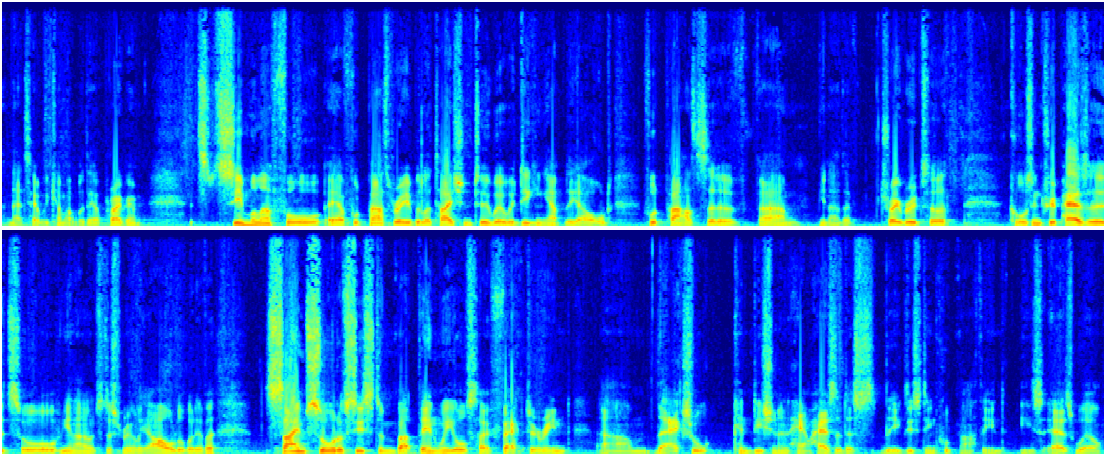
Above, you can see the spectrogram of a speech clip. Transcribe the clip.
and that's how we come up with our program. It's similar for our footpath rehabilitation too, where we're digging up the old footpaths that have, um, you know, they've tree roots are causing trip hazards, or you know it's just really old or whatever. Same sort of system, but then we also factor in um, the actual condition and how hazardous the existing footpath is as well.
